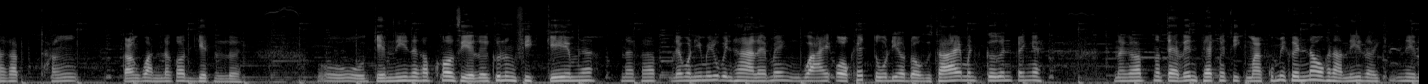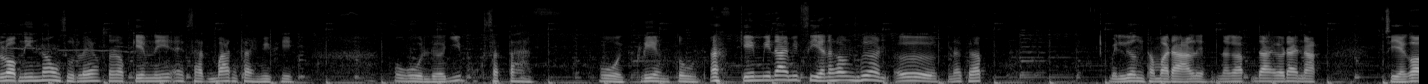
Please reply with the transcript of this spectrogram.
นะครับ ทั้งกลางวันแล้วก็เย็นเลย โอ้โหเกมนี้นะครับ ข้อเสียเลยคือเรื่องฟรีเกมนะนะครับ แล้ววันนี้ไม่รู้เป็นหาอะไรแม่งวายออกแค่ตัวเดียวดอกสุดท้ายมันเกินไปไงนะครับตั้งแต่เล่นแพ็กเมติกมากูไม่เคยเน่าขนาดนี้เลยในรอบนี้เน่าสุดแล้วสำหรับเกมนี้ไอสัตว์บ้านไก่มีพีโอ้โหเหลือยี่สิบสตางค์โอ้ยเกลี้ยงตูดอะเกมมีได้มีเสียนะครับเพื่อนเออนะครับ เป็นเรื่องธรรมดาเลยนะครับ ได้ก็ได้หนัก เสียก็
